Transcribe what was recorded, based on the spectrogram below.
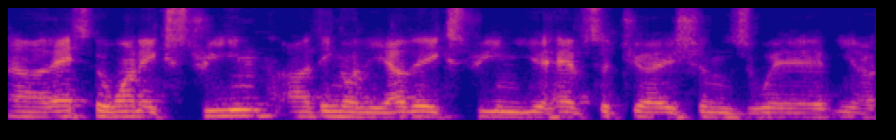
uh, that's the one extreme. I think on the other extreme, you have situations where you know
